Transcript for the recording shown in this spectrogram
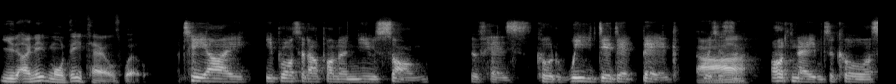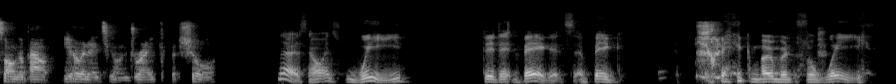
you, I need more details, Will. T.I. he brought it up on a new song of his called "We Did It Big," which Ah. is an odd name to call a song about urinating on Drake, but sure. No, it's not. It's we did it big. It's a big, big moment for we.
